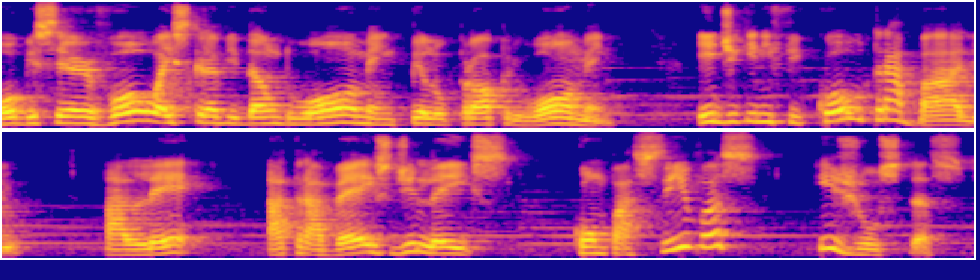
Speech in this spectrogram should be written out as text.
Observou a escravidão do homem pelo próprio homem e dignificou o trabalho através de leis compassivas e justas.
